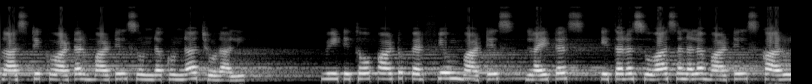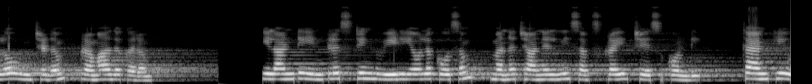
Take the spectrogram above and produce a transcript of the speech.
ప్లాస్టిక్ వాటర్ బాటిల్స్ ఉండకుండా చూడాలి. వీటితో పాటు పెర్ఫ్యూమ్ బాటిల్స్ లైటర్స్ ఇతర సువాసనల బాటిల్స్ కారులో ఉంచడం ప్రమాదకరం. ఇలాంటి ఇంట్రెస్టింగ్ వీడియోల కోసం మన ఛానల్ని సబ్స్క్రైబ్ చేసుకోండి. Thank you.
